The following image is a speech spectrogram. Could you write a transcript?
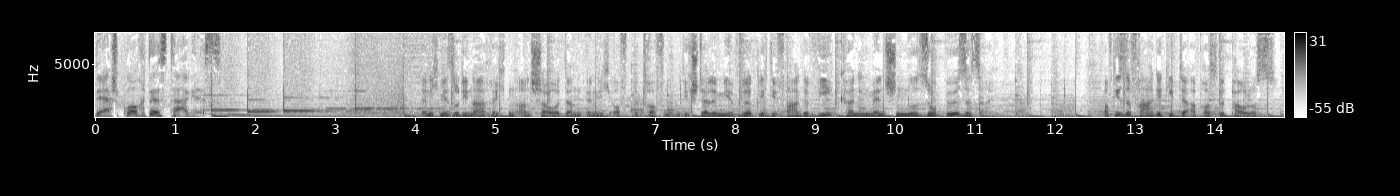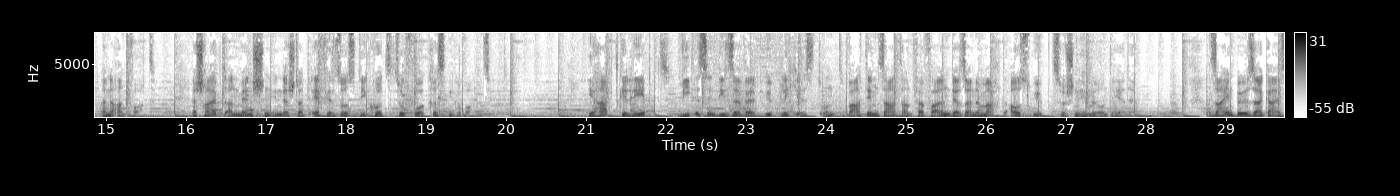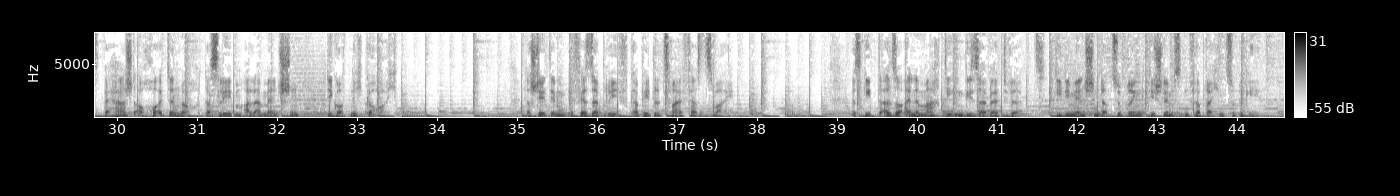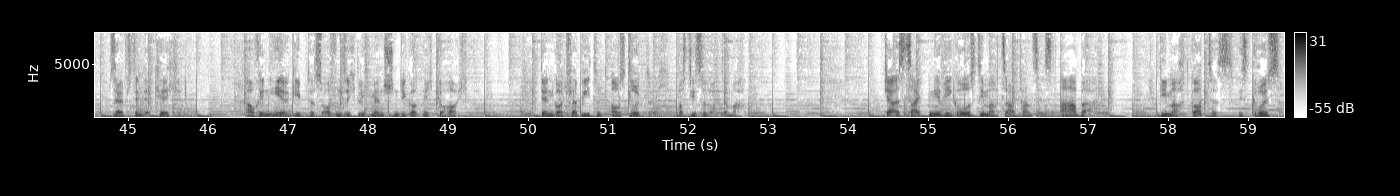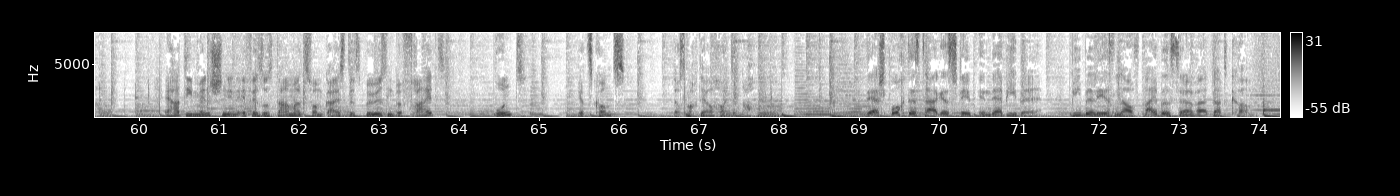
Der Spruch des Tages. Wenn ich mir so die Nachrichten anschaue, dann bin ich oft betroffen und ich stelle mir wirklich die Frage, wie können Menschen nur so böse sein? Auf diese Frage gibt der Apostel Paulus eine Antwort. Er schreibt an Menschen in der Stadt Ephesus, die kurz zuvor Christen geworden sind. Ihr habt gelebt, wie es in dieser Welt üblich ist, und wart dem Satan verfallen, der seine Macht ausübt zwischen Himmel und Erde. Sein böser Geist beherrscht auch heute noch das Leben aller Menschen, die Gott nicht gehorchen. Das steht im Epheserbrief Kapitel 2 Vers 2. Es gibt also eine Macht, die in dieser Welt wirkt, die die Menschen dazu bringt, die schlimmsten Verbrechen zu begehen. Selbst in der Kirche. Auch in ihr gibt es offensichtlich Menschen, die Gott nicht gehorchen. Denn Gott verbietet ausdrücklich, was diese Leute machen. Tja, es zeigt mir, wie groß die Macht Satans ist. Aber die Macht Gottes ist größer. Er hat die Menschen in Ephesus damals vom Geist des Bösen befreit und, jetzt kommt's, das macht er auch heute noch. Der Spruch des Tages steht in der Bibel. Bibellesen auf bibleserver.com.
